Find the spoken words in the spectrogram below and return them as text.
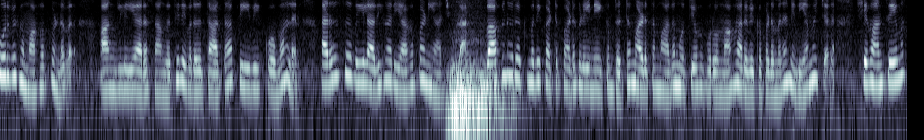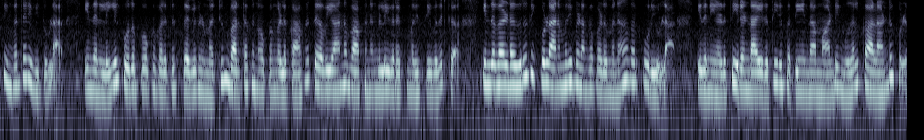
பூர்வீகமாக கொண்டவர். ஆங்கிலேய அரசாங்கத்தில் இவரது தாத்தா பி. வி. கோபாலன் அரசு சேவையில் அதிகாரியாக பணியாற்றியுள்ளார். வாகன இறக்குமதி கட்டுப்பாடுகளை நீக்கும் திட்டம் அடுத்த மாதம் உத்தியோகபூர்வமாக அறிவிக்கப்படும் என நிதியமைச்சர் ஷிகாந்த் சேமசிங்க தெரிவித்துள்ளார். இந்த நிலையில் பொது போக்குவரத்து சேவைகள் மற்றும் வர்த்தக நோக்கங்களுக்காக தேவையான வாகனங்களை இறக்குமதி செய்வதற்கு இந்த வருட இறுதிக்குள் அனுமதி வழங்கப்படும் என அவர் கூறியுள்ளார். இதனையடுத்து இரண்டாயிரத்தி இருபத்தி ஐந்தாம் ஆண்டின் முதல் காலாண்டுக்குள்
